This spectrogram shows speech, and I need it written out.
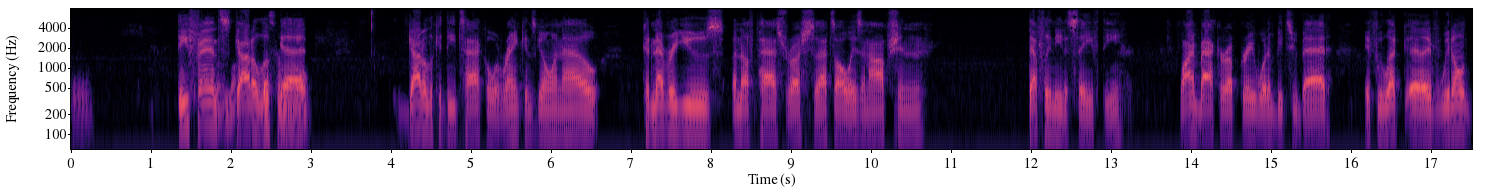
yeah. Defense Ramon. got to look Listen, at, got to look at D tackle with Rankins going out. Could never use enough pass rush, so that's always an option. Definitely need a safety. Linebacker upgrade wouldn't be too bad. If we let, uh, if we don't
